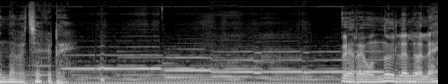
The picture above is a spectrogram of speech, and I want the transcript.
എന്നാ വെച്ചേക്കട്ടെ. വേറെ ഒന്നുമില്ലല്ലോ അല്ലേ?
